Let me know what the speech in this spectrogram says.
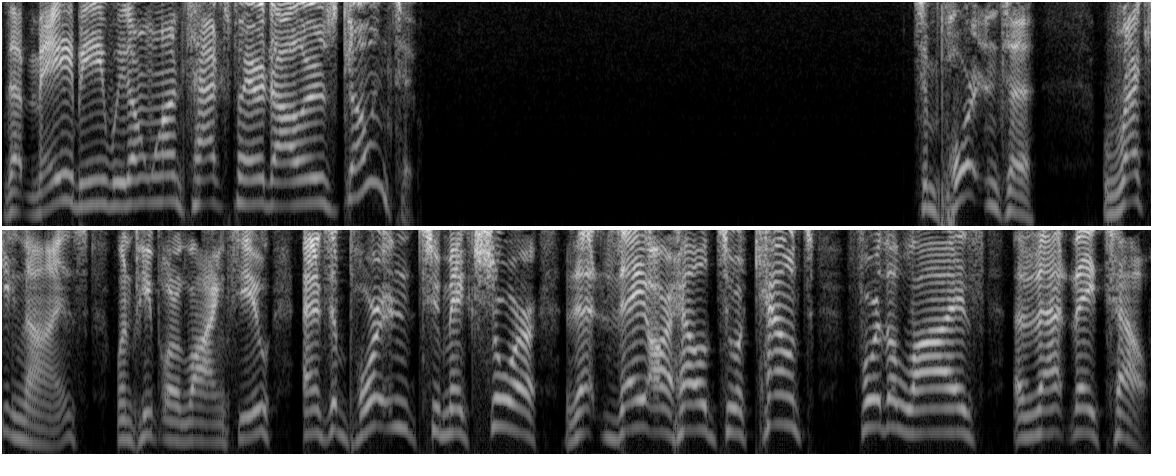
that maybe we don't want taxpayer dollars going to. It's important to recognize when people are lying to you, and it's important to make sure that they are held to account for the lies that they tell.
